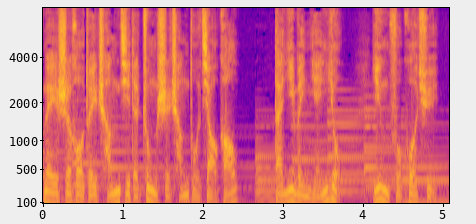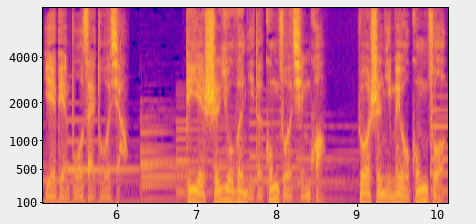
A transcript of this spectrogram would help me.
那时候对成绩的重视程度较高，但因为年幼，应付过去也便不再多想。毕业时又问你的工作情况，若是你没有工作，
